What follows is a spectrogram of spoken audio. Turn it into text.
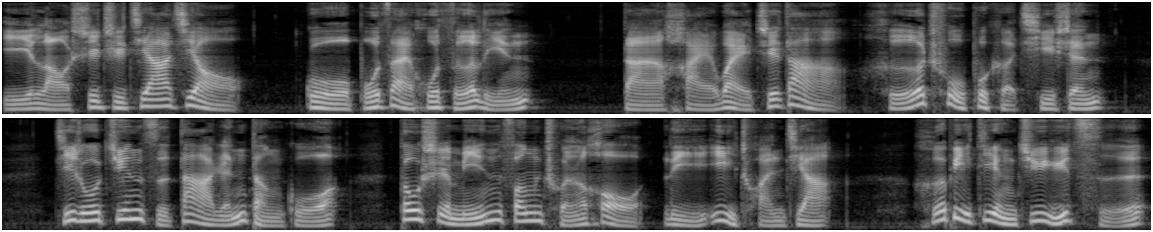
以老师之家教，故不在乎择邻。但海外之大，何处不可栖身？即如君子大人等国，都是民风淳厚，礼义传家，何必定居于此？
